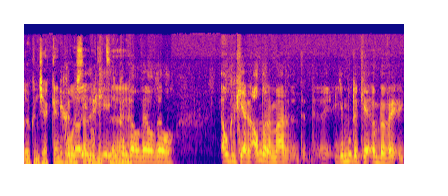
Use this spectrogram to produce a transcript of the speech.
ook een Jack Campbell is daar niet... Je kunt wel, wel, wel elke keer een andere, maar je moet een keer een, bewe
